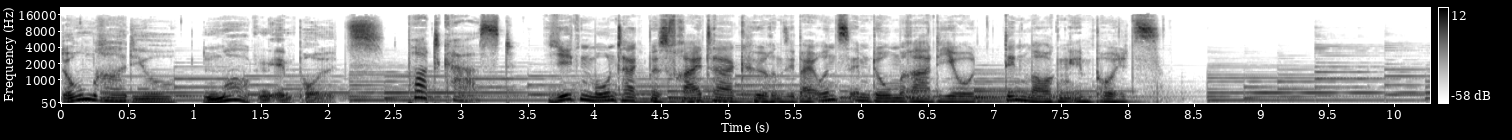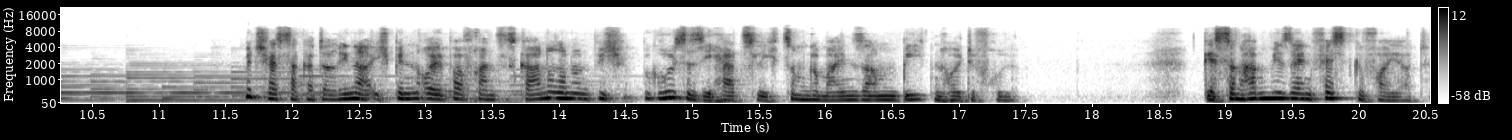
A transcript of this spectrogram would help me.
Domradio Morgenimpuls. Podcast. Jeden Montag bis Freitag hören Sie bei uns im Domradio den Morgenimpuls. Mit Schwester Katharina, ich bin Eupa Franziskanerin und ich begrüße Sie herzlich zum gemeinsamen Beten heute früh. Gestern haben wir sein Fest gefeiert.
